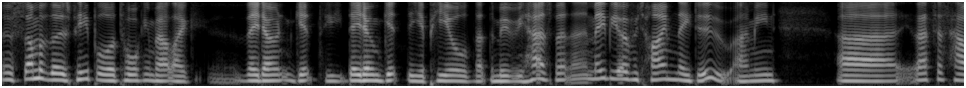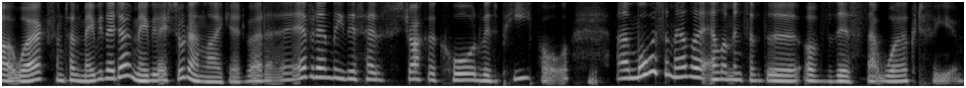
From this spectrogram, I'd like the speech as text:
uh, some of those people are talking about like they don't get the they don't get the appeal that the movie has, but uh, maybe over time they do. I mean. Uh, that's just how it works. Sometimes maybe they don't, maybe they still don't like it, but uh, evidently this has struck a chord with people. Um, what were some other elements of the of this that worked for you?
